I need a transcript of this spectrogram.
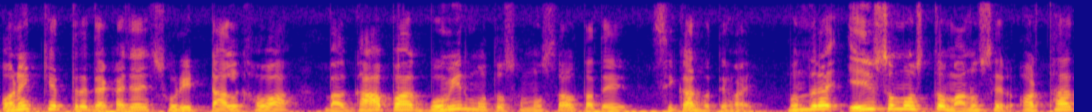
অনেক ক্ষেত্রে দেখা যায় শরীর টাল খাওয়া বা গা পাক বমির মতো সমস্যাও তাদের শিকার হতে হয়। বন্ধুরা, এই সমস্ত মানুষের, অর্থাৎ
